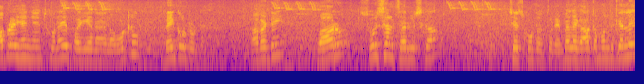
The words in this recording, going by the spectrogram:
ఆపరేషన్ చేయించుకునే పదిహేను వేల ఓట్లు బ్యాంక్ అవుట్ ఉంటాయి. కాబట్టి వారు సోషల్ సర్వీస్గా చేసుకుంటూ వస్తారు. ఎమ్మెల్యే కాకముందుకెళ్ళి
